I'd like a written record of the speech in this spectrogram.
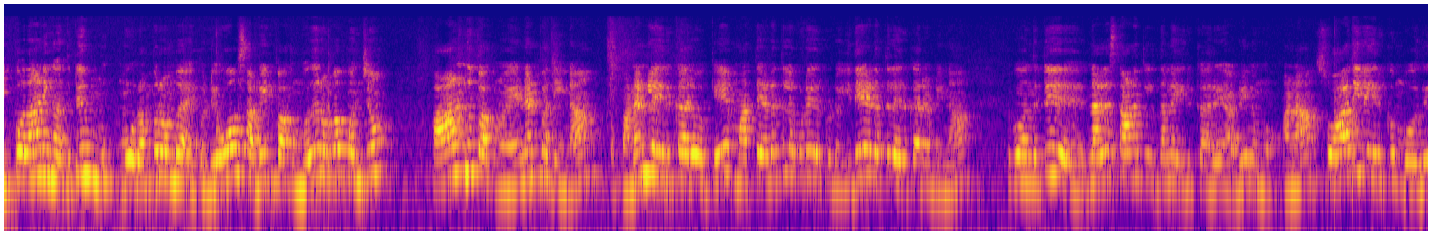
இப்போதான் நீங்க வந்துட்டு ரொம்ப ரொம்ப இப்போ டிவோர்ஸ் அப்படின்னு பார்க்கும்போது ரொம்ப கொஞ்சம் ஆழ்ந்து பார்க்கணும். என்னன்னு பார்த்தீங்கன்னா பன்னெண்டில் இருக்காரு ஓகே மற்ற இடத்துல கூட இருக்கட்டும். இதே இடத்துல இருக்காரு அப்படின்னா இப்போ வந்துட்டு நல்ல ஸ்தானத்தில் தானே இருக்காரு அப்படின்னு ஆனால் சுவாதியில இருக்கும்போது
